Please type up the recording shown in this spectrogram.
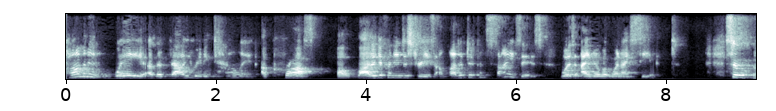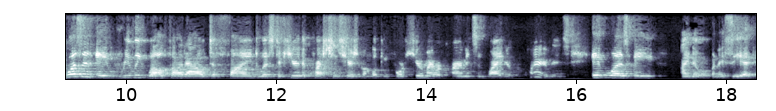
prominent way of evaluating talent across a lot of different industries, a lot of different sizes, was I know it when I see it. So it wasn't a really well thought out, defined list of here are the questions, here's what I'm looking for, here are my requirements and why they're requirements. It was a I know it when I see it.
